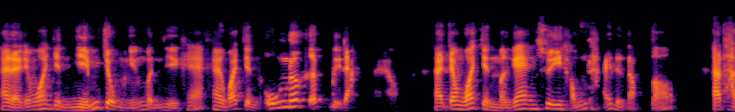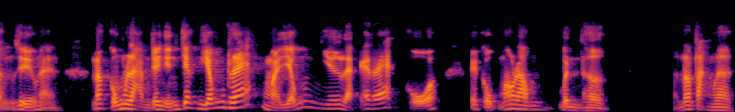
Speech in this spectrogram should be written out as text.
hay là trong quá trình nhiễm trùng những bệnh gì khác, hay quá trình uống nước ít bị đặc nào, hay trong quá trình mà gan suy hỏng thải được độc tố. Hay thận suy này, nó cũng làm cho những chất giống rác mà giống như là cái rác của cái cục máu đông bình thường nó tăng lên.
